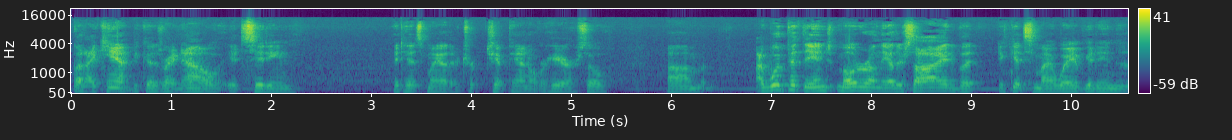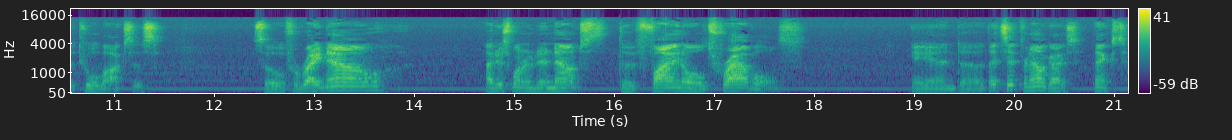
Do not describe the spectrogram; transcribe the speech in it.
but I can't because right now it's hitting, it hits my other chip pan over here. So um, I would put the motor on the other side, but it gets in my way of getting into the toolboxes. So for right now, I just wanted to announce the final travels. And uh, that's it for now, guys. Thanks.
